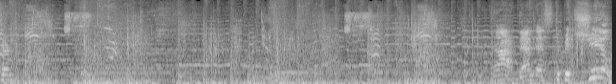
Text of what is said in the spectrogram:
Pattern. Ah, damn that stupid shield!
